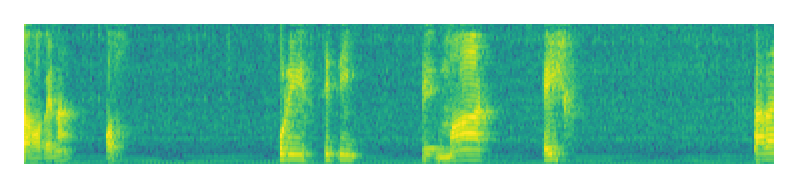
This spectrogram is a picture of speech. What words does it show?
হবে না। পরিস্থিতি, মাঠ, এই তারা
